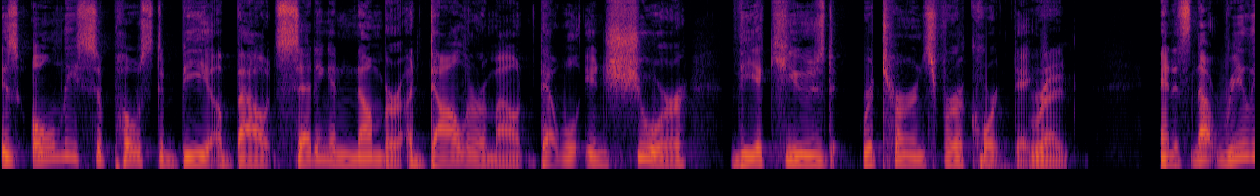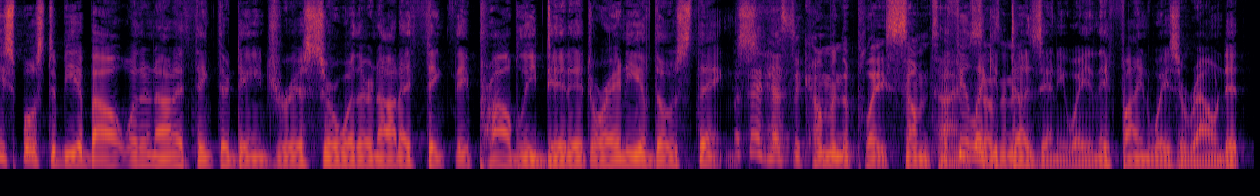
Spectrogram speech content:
is only supposed to be about setting a number, a dollar amount that will ensure the accused returns for a court date. Right. And it's not really supposed to be about whether or not I think they're dangerous or whether or not I think they probably did it or any of those things. But that has to come into play sometimes. I feel like it doesn't does anyway, and they find ways around it.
